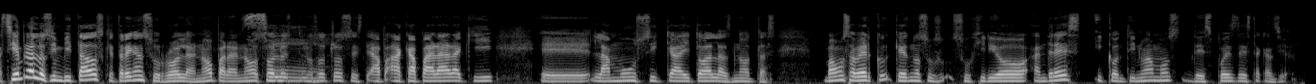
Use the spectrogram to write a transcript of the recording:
siempre a los invitados que traigan su rola, ¿no? Para no solo nosotros este, acaparar aquí eh, la música y todas las notas. Vamos a ver qué nos sugirió Andrés y continuamos después de esta canción.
